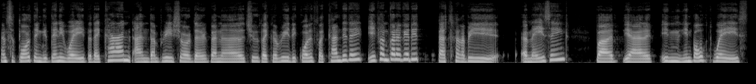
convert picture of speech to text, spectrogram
and supporting it any way that I can. And I'm pretty sure they're gonna choose like a really qualified candidate. If I'm gonna get it, that's gonna be amazing. But yeah, in in both ways,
